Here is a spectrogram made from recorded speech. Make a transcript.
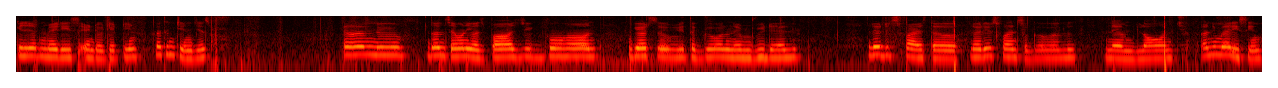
Krillin marries android 18, nothing changes. And uh, then seven years pass, Gohan gets with a girl named Videl. Raditz finds the Raditz finds a girl named Launch. And he marries him.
